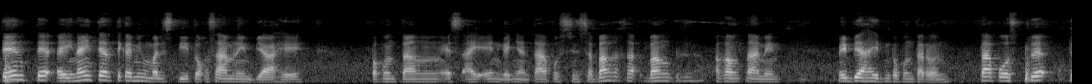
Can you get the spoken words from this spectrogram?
10, te- ay 9.30 kami umalis dito kasama na yung biyahe papuntang SIN ganyan. Tapos yung sa bank, bank account namin may biyahe din papunta ron. Tapos 12,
